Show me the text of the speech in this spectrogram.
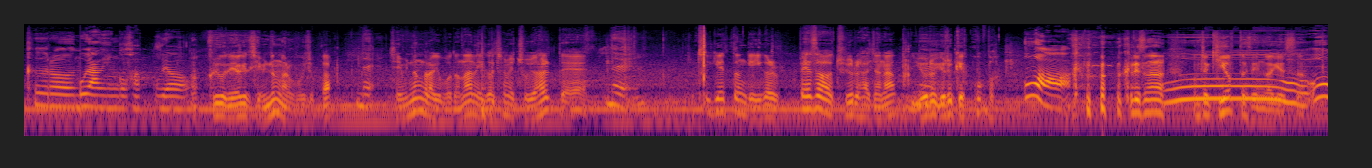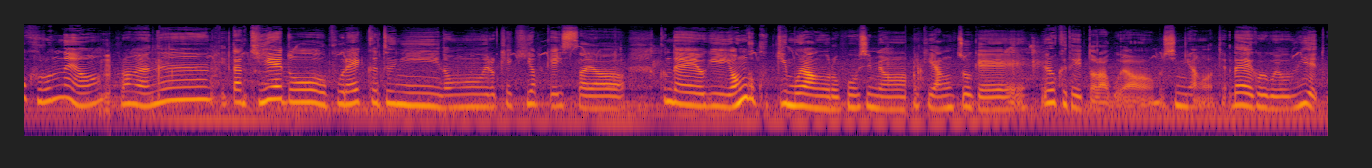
그런 모양인 것 같고요. 어, 그리고 내가 여기서 재밌는 거 하나 보여줄까? 네. 재밌는 거라기보다 나는 이거 처음에 주유할 때 네. 좀 특이했던 게 이걸 빼서 주유를 하잖아. 요렇게 이렇게 꼽아. 우와. 그래서 나는 엄청 귀엽다 생각했어. 오, 그렇네요. 그러면은 일단 뒤에도 브레이크 등이 너무 이렇게 귀엽게 있어요. 근데 여기 영국 국기 모양으로 보시면 이렇게 양쪽에 이렇게 돼 있더라고요. 신기한 것 같아요. 네, 그리고 요 위에도.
